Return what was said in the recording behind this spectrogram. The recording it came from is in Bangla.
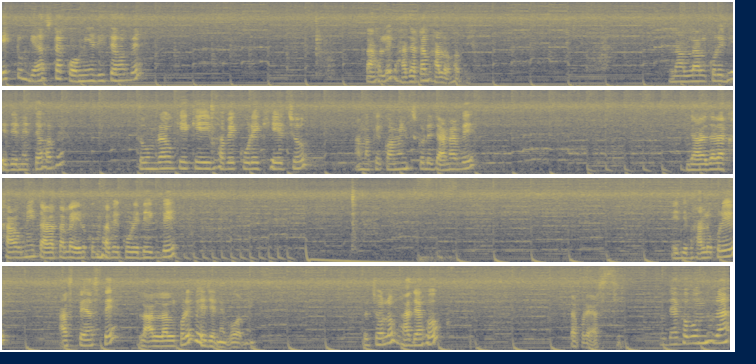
একটু গ্যাসটা কমিয়ে দিতে হবে। তাহলে ভাজাটা ভালো হবে। লাল লাল করে ভেজে নিতে হবে। তোমরাও কে কে এইভাবে করে খেয়েছো, আমাকে কমেন্টস করে জানাবে। যারা যারা খাওনি, তারা তারা এরকমভাবে করে দেখবে। এই যে ভালো করে আস্তে আস্তে লাল লাল করে ভেজে নেব আমি। তো চলো ভাজা হোক, তারপরে আসছি। তো দেখো বন্ধুরা,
